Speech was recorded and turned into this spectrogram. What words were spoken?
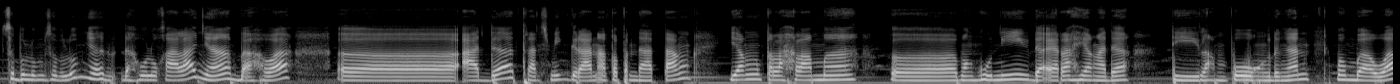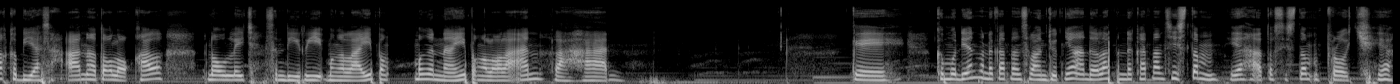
sebelum-sebelumnya dahulu kalanya bahwa e, ada transmigran atau pendatang yang telah lama e, menghuni daerah yang ada di Lampung dengan membawa kebiasaan atau lokal knowledge sendiri mengenai peng, mengenai pengelolaan lahan. Oke, kemudian pendekatan selanjutnya adalah pendekatan sistem ya atau sistem approach ya.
